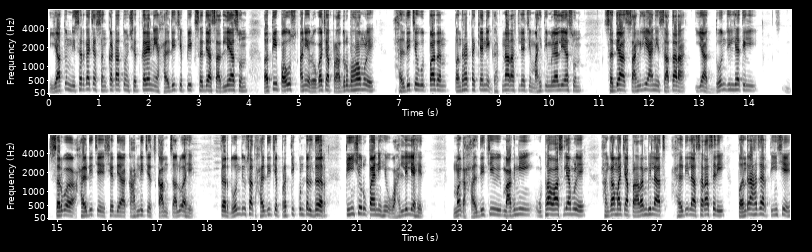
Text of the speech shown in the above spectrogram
यातून निसर्गाच्या संकटातून शेतकऱ्यांनी हळदीचे पीक सध्या साधले असून अति पाऊस आणि रोगाच्या प्रादुर्भावामुळे हळदीचे उत्पादन पंधरा टक्क्यांनी घटणार असल्याची माहिती मिळाली असून सध्या सांगली आणि सातारा या दोन जिल्ह्यातील सर्व हळदीचे शेद्या काढणीचेच काम चालू आहे. तर दोन दिवसात हळदीचे प्रति क्विंटल दर तीनशे रुपयांनी हे वाढलेले आहेत. मग हळदीची मागणी उठाव असल्यामुळे हंगामाच्या प्रारंभीलाच हळदीला सरासरी पंधरा हजार तीनशे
